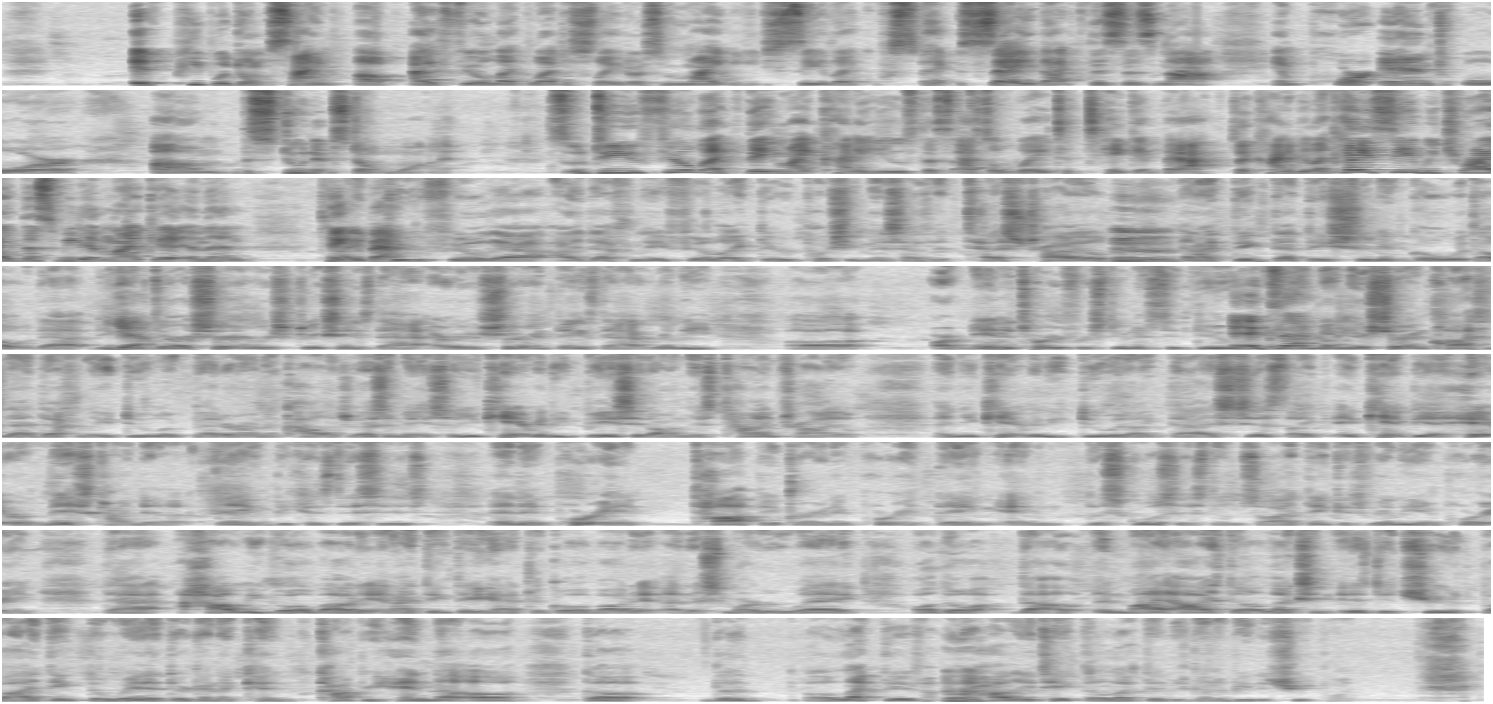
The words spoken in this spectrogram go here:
if people don't sign up, I feel like legislators might see like say that this is not important or um, the students don't want it. So do you feel like they might kind of use this as a way to take it back to kind of be like, hey, see, we tried this, we didn't like it, and then take I it back? I do feel that. I definitely feel like they're pushing this as a test trial, mm. and I think that they shouldn't go without that because yeah. there are certain restrictions that or certain things that really. Uh, are mandatory for students to do. Exactly. And I mean, there's certain classes that definitely do look better on a college resume, so you can't really base it on this time trial, and you can't really do it like that. It's just like it can't be a hit or miss kind of thing because this is an important topic or an important thing in the school system. So I think it's really important that how we go about it, and I think they had to go about it at a smarter way. Although the in my eyes, the election is the truth, but I think the way that they're gonna con- comprehend the uh, the the elective mm-hmm. or how they take the elective is going to be the true point.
